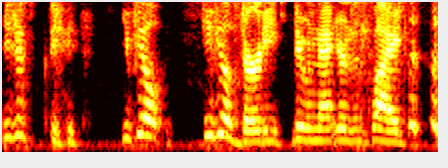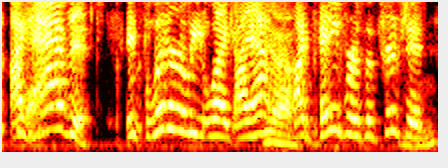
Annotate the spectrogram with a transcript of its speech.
You just you feel you feel dirty doing that. You're just like, I have it. It's literally like I have Yeah. I pay for a subscription Mhm.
